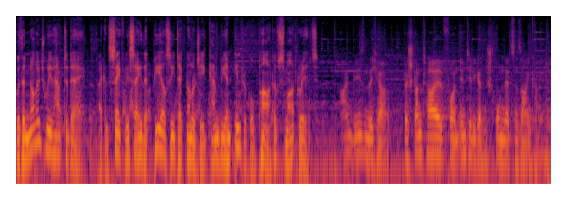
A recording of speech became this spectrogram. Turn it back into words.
With the knowledge we have today, I can safely say that PLC technology can be an integral part of smart grids. ein wesentlicher Bestandteil von intelligenten Stromnetzen sein kann.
